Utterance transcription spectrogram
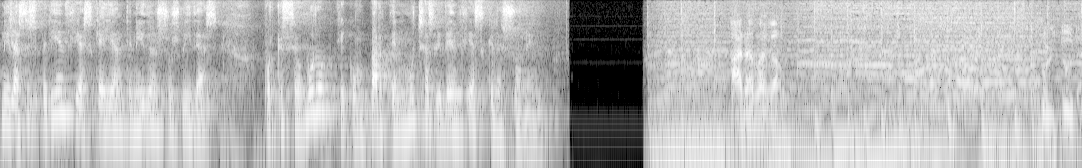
ni las experiencias que hayan tenido en sus vidas, porque seguro que comparten muchas vivencias que les unen. Araba Gau. Cultura.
